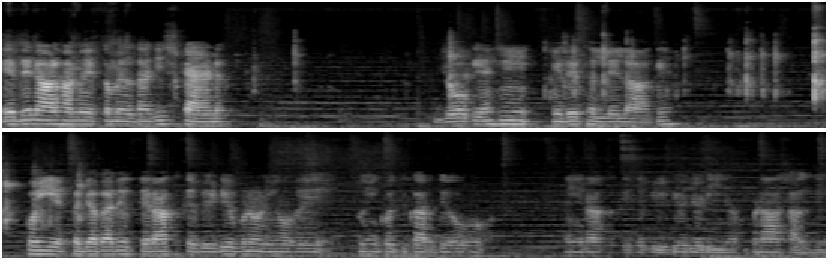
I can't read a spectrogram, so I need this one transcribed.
ਇਹਦੇ ਨਾਲ ਸਾਨੂੰ ਇੱਕ ਮਿਲਦਾ ਜੀ ਸਟੈਂਡ ਜੋ ਕਿ ਅਸੀਂ ਇਹਦੇ ਥੱਲੇ ਲਾ ਕੇ ਕੋਈ ਇੱਕ ਜਗ੍ਹਾ ਦੇ ਉੱਤੇ ਰੱਖ ਕੇ ਵੀਡੀਓ ਬਣਾਉਣੀ ਹੋਵੇ, ਤੁਸੀਂ ਕੁਝ ਕਰਦੇ ਹੋ, ਨਹੀਂ ਰੱਖ ਕੇ ਤੇ ਵੀਡੀਓ ਜਿਹੜੀ ਆ ਬਣਾ ਸਕਦੇ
